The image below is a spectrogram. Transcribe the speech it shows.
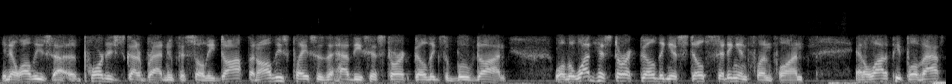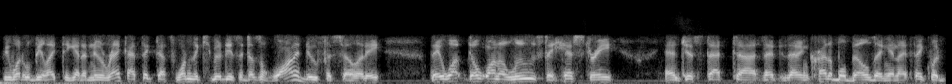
You know, all these, uh, Portage has got a brand new facility, Dauphin, all these places that have these historic buildings have moved on. Well, the one historic building is still sitting in Flin Flon, And a lot of people have asked me what it would be like to get a new rink. I think that's one of the communities that doesn't want a new facility. They want, don't want to lose the history and just that, uh, that that incredible building. And I think with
